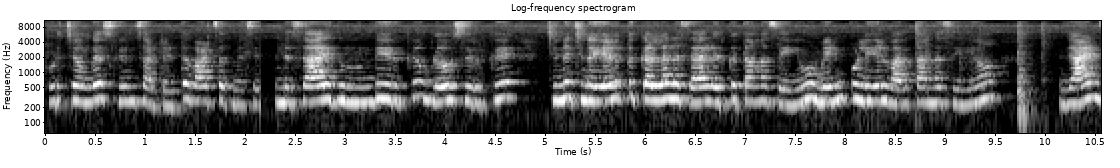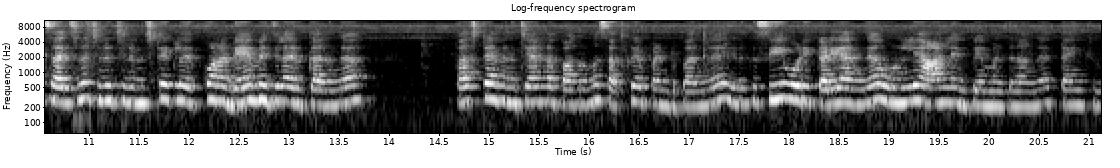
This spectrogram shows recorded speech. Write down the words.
பிடிச்சவங்க ஸ்க்ரீன்ஷாட் எடுத்து வாட்ஸ்அப் மெசேஜ் இந்த சாரீக்கு முந்தி இருக்குது ப்ளவுஸ் இருக்குது சின்ன சின்ன எழுத்துக்கள்லாம் இந்த சேரில் இருக்கத்தாங்க செய்யும். வெண்புள்ளிகள் வரத்தாங்க செய்யும். ஜாயின்ட் சாரீஸ்னால் சின்ன சின்ன மிஸ்டேக்கில் இருக்கும். ஆனால் டேமேஜ்லாம் இருக்காதுங்க. ஃபஸ்ட் டைம் எங்கள் சேனலை பார்க்குறவங்க சப்ஸ்கிரைப் பண்ணிட்டு பாருங்கள் இதுக்கு சிஓடி கிடையாதுங்க. ஒன்லி ஆன்லைன் பேமெண்ட்டு தாங்க. Thank you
